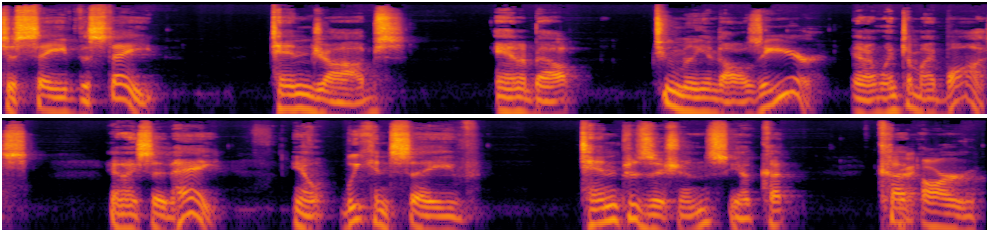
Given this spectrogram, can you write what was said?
to save the state ten jobs and about two million dollars a year, and I went to my boss, and I said, "Hey, you know, we can save." 10 positions, you know, cut cut Right. our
